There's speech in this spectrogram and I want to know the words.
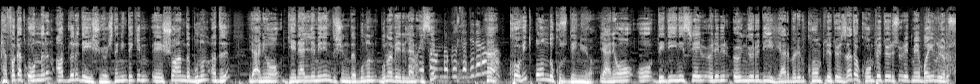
Ha, fakat onların adları değişiyor. İşte nitekim e, şu anda bunun adı yani o genellemenin dışında bunun buna verilen isim Covid-19 dediler ha, ama Covid-19 deniyor. Yani o o dediğiniz şey öyle bir öngörü değil. Yani böyle bir komplo teorisi. Zaten komplo teorisi üretmeye bayılıyoruz.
